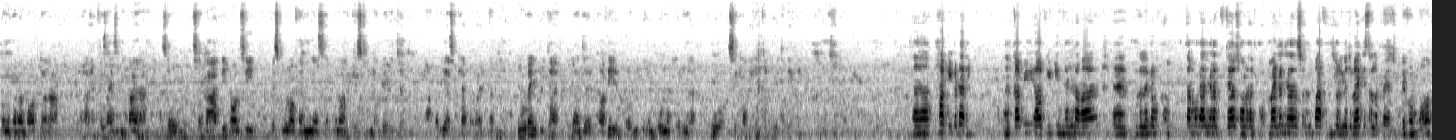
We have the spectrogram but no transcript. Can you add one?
ਤੁਹਾਨੂੰ ਪਤਾ ਬਹੁਤ ਜ਼ਿਆਦਾ ਐਮਫਸਾਈਜ਼ ਕੀਤਾ ਹੋਇਆ ਸੋ ਸਰਕਾਰ ਦੀ ਪਾਲਿਸੀ ਕਿ ਸਕੂਲ ਆਫ ਐਮੀਨੈਂਸ ਬਣਾ ਕੇ ਸਕੂਲਾਂ ਦੇ ਵਿੱਚ ਅਹ, ਵਧੀਆ ਸਿੱਖਿਆ ਪ੍ਰੋਵਾਈਡ ਕਰਨੀ ਤੇ ਉਹਦਾ ਹੀ ਨਤੀਜਾ ਹੈ ਕਿ ਅੱਜ ਕਾਫੀ ਇੰਪਰੂਵਮੈਂਟ ਇੰਪਰੂਵਮੈਂਟ ਜਿਹੜੀ ਆ ਉਹ ਸਿੱਖਿਆ ਦੇ ਖੇਤਰ ਦੇ ਵਿੱਚ ਦੇਖਦੇ ਹਾਂ ਅਹ ਹਾਕੀ ਖਿਡਾਰੀ ਅਹ ਕਾਫੀ ਹਾਕੀ ਟੀਮ ਨੇ ਜਿਹੜਾ ਵਾ ਅਹ ਮਤਲਬ ਕਿ ਤਮਗਾ ਜਿਹੜਾ ਦਿੱਤਾ ਸੋਨ, ਮੈਡਲ ਜਿਹੜਾ ਸ- ਭਾਰਤ ਦੀ ਝੋਲੀ ਵਿੱਚ ਬਹਿ ਕਿਸ ਤਰ੍ਹਾਂ ਲੱਗਦਾ ਹੈ? ਦੇਖੋ, ਬਹੁਤ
